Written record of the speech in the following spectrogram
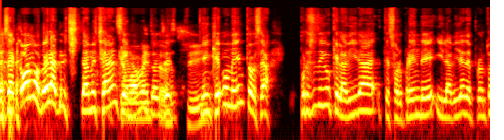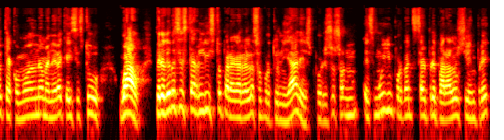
o sea, ¿cómo? Espérate, dame chance, ¿no? Entonces, ¿en qué momento? O sea, por eso digo que la vida te sorprende y la vida de pronto te acomoda de una manera que dices tú, wow, pero debes estar listo para agarrar las oportunidades. Por eso son, es muy importante estar preparado siempre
